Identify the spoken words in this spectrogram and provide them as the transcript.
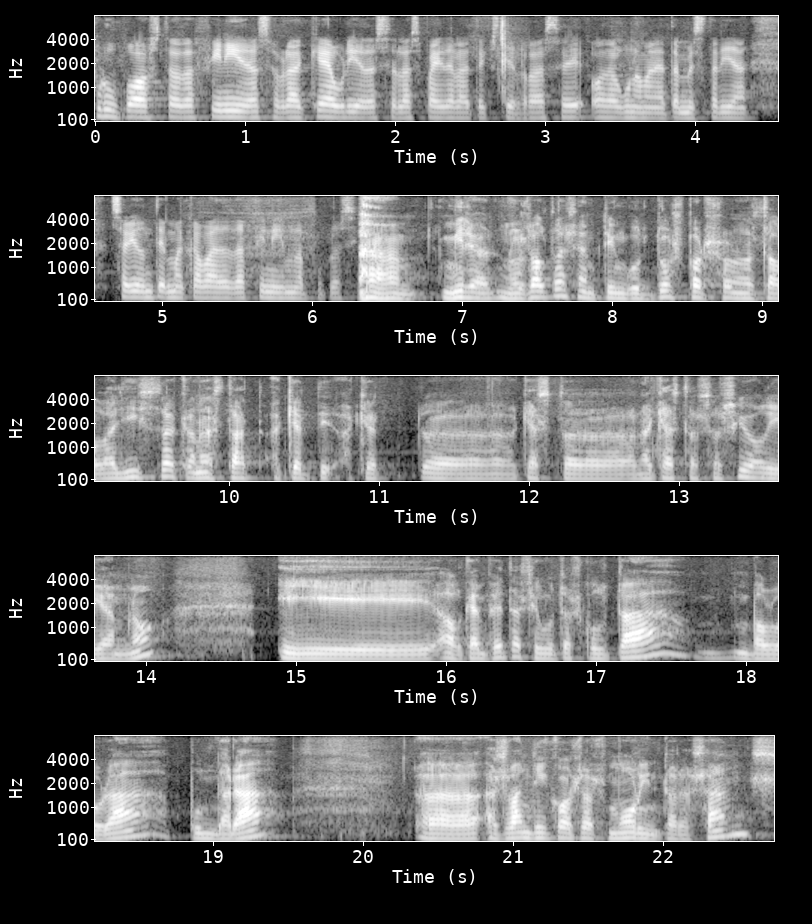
proposta definida sobre què hauria de ser l'espai de la Tèxtil Race o d'alguna manera també estaria, seria un tema que va de definir amb la població. Uh, mira, nosaltres hem tingut dues persones de la llista que han estat aquest, aquest eh, aquesta, en aquesta sessió, diguem, no? I el que hem fet ha sigut escoltar, valorar, ponderar. Eh, es van dir coses molt interessants.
